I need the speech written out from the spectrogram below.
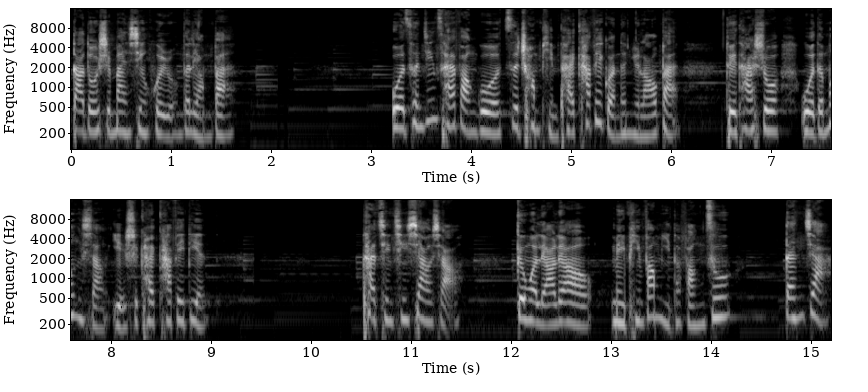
大多是慢性毁容的凉拌。我曾经采访过自创品牌咖啡馆的女老板，对她说：“我的梦想也是开咖啡店。”她轻轻笑笑。跟我聊聊每平方米的房租、单价、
